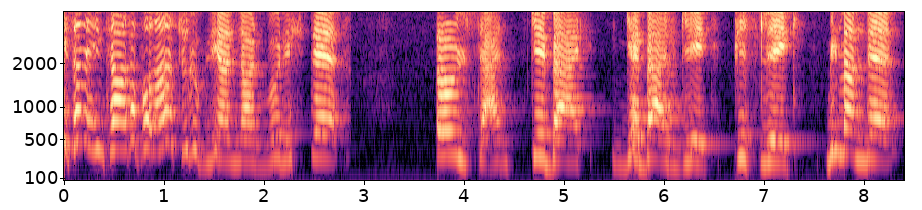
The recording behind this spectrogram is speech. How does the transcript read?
insanı intihara falan sürükleyenler var işte. Öl sen, geber, geber git, pislik, bilmem ne.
